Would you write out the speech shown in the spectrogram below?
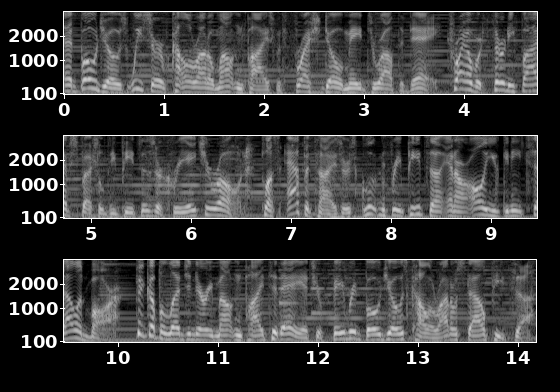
At Beau Jo's, we serve Colorado mountain pies with fresh dough made throughout the day. Try over 35 specialty pizzas or create your own. Plus appetizers, gluten-free pizza, and our all-you-can-eat salad bar. Pick up a legendary mountain pie today at your favorite Beau Jo's Colorado-style pizza.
